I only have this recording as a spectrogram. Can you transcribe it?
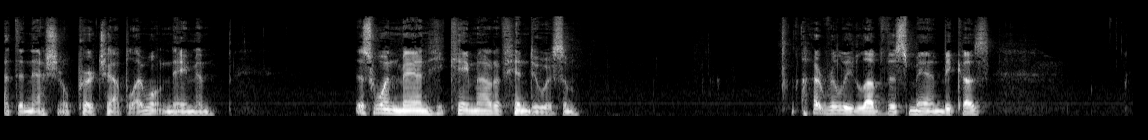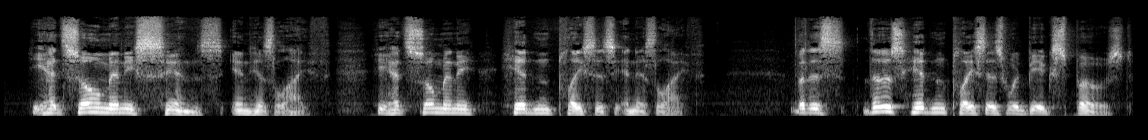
at the National Prayer Chapel, I won't name him, this one man, he came out of Hinduism. I really love this man because he had so many sins in his life. He had so many hidden places in his life. But as those hidden places would be exposed,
